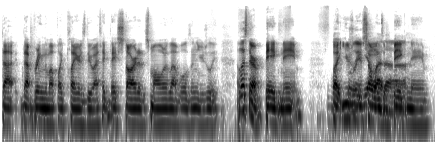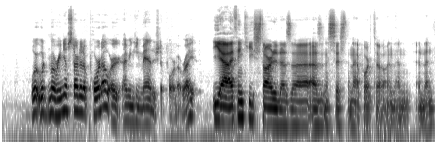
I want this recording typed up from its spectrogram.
that that bring them up like players do. I think they start at smaller levels and usually unless they're a big name. But Like usually if someone's at, a big uh, name. What would Mourinho started at Porto, or I mean, he managed at Porto, right? Yeah, I think he started as a as an assistant at Porto and then and then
